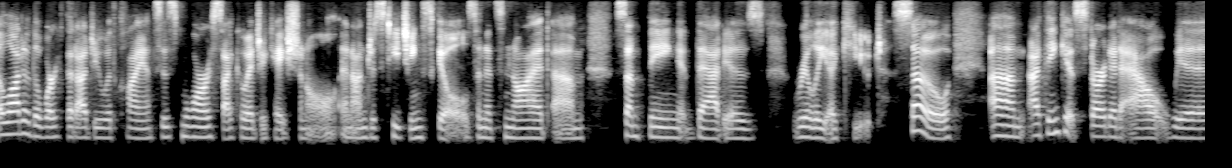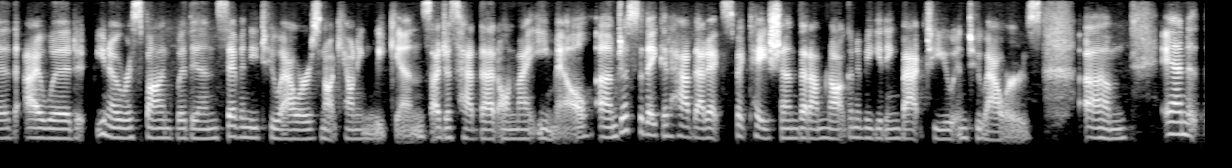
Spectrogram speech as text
a lot of the work that I do with clients is more psychoeducational and I'm just teaching skills and it's not um, something that is really acute. So um, I think it started out with I would you know, respond within 72 hours, not counting weekends. I just had that on my email um, just so they could have that expectation that I'm not going to be getting back to you in two hours. Um, and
